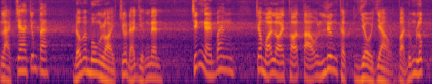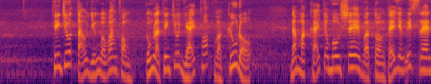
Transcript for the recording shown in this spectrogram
Là cha chúng ta Đối với muôn loài Chúa đã dựng nên. Chính Ngài ban cho mọi loài thọ tạo lương thực dồi dào và đúng lúc. Thiên Chúa tạo dựng và văn phòng Cũng là Thiên Chúa giải thoát và cứu độ đã mặc khải cho Mô-xê và toàn thể dân Israel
